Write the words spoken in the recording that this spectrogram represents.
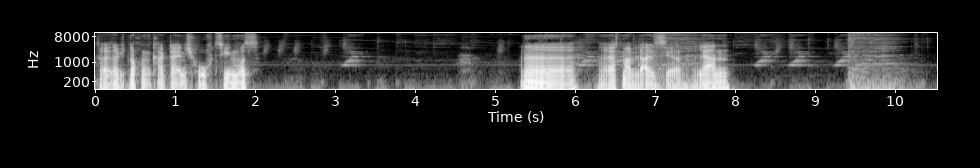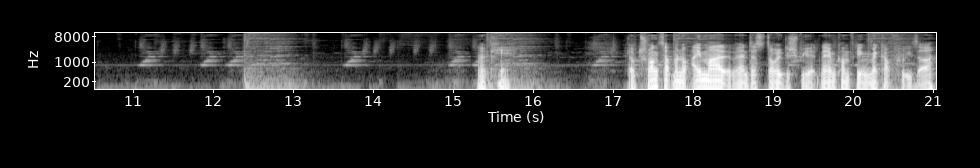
so, jetzt habe ich noch einen charakter den ich hochziehen muss äh, erstmal wieder alles hier lernen Okay. Ich glaube, Trunks hat man nur einmal während der Story gespielt, ne, im Kampf gegen Mecha Freezer.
